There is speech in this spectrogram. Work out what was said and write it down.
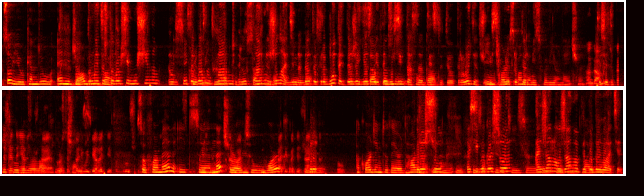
So you can do any job, Думаете, что вообще мужчинам, согласно Дхарме, желательно, да, то есть работать, даже если это не всегда соответствует его природе, чтобы семью прокормить. То есть это не обсуждаем, просто что-нибудь делайте и So for men it's uh, natural to work uh, According to their dharma, Хорошо. Even if Спасибо большое. Айжан Алжанова преподаватель.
